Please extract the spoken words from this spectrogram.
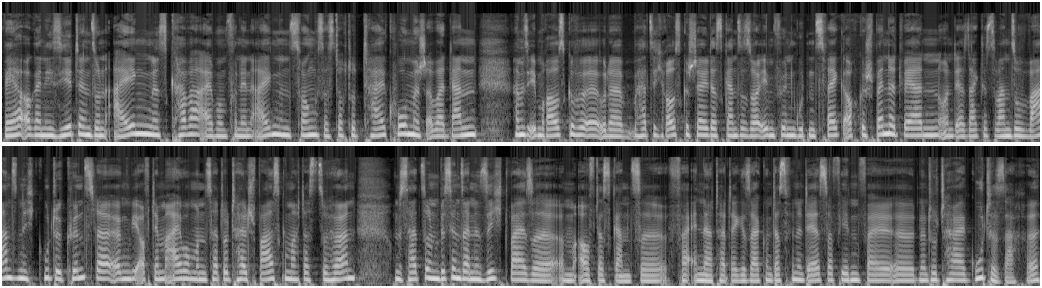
Wer organisiert denn so ein eigenes Coveralbum von den eigenen Songs? Das ist doch total komisch. Aber dann haben sie eben rausge oder hat sich rausgestellt, das Ganze soll eben für einen guten Zweck auch gespendet werden. Und er sagt, es waren so wahnsinnig gute Künstler irgendwie auf dem Album und es hat total Spaß gemacht, das zu hören. Und es hat so ein bisschen seine Sichtweise ähm, auf das Ganze verändert, hat er gesagt. Und das findet er ist auf jeden Fall äh, eine total gute Sache.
